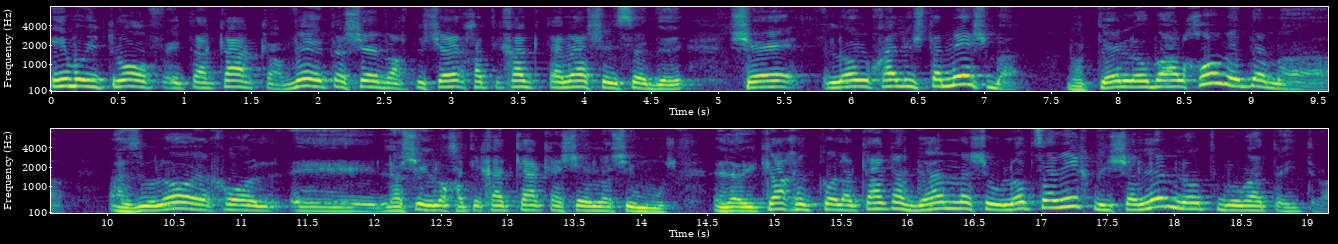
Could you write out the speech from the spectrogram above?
אם הוא יטרוף את הקרקע ואת השבח, תישאר חתיכה קטנה של שדה שלא יוכל להשתמש בה. נותן לו בעל חוב את דמה, אז הוא לא יכול אה, להשאיר לו חתיכת קרקע שאין לה שימוש, אלא הוא ייקח את כל הקרקע, גם מה שהוא לא צריך, וישלם לו תמורת היתרה.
